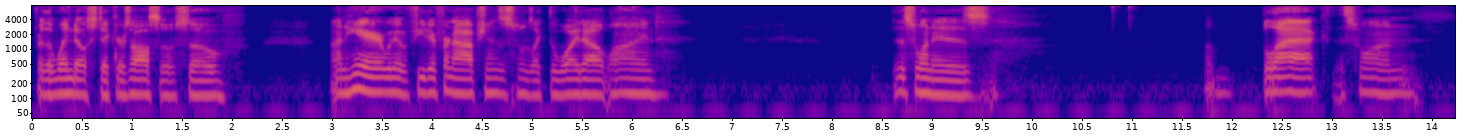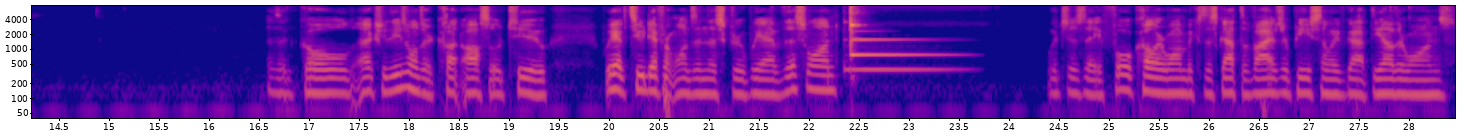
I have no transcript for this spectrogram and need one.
for the window stickers also. So on here we have a few different options. This one's like the white outline. This one is black. This one is a gold. Actually these ones are cut also too. We have two different ones in this group. We have this one which is a full color one because it's got the visor piece and we've got the other ones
